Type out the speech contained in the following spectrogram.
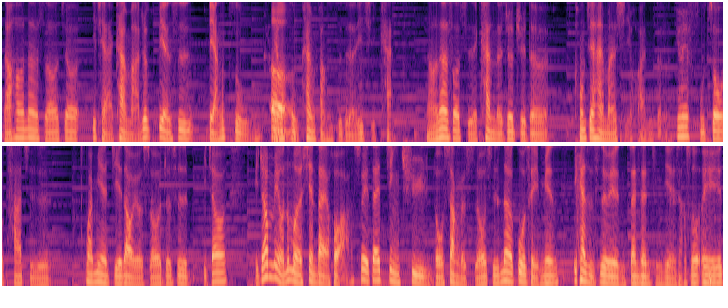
然后那时候就一起来看嘛，就变成是两组两组看房子的人一起看。然后那时候其实看了就觉得空间还蛮喜欢的，因为福州它其实外面的街道有时候就是比较。比较没有那么现代化，所以在进去楼上的时候，其实那个过程里面一开始是有点战战兢兢的，想说，哎、欸，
